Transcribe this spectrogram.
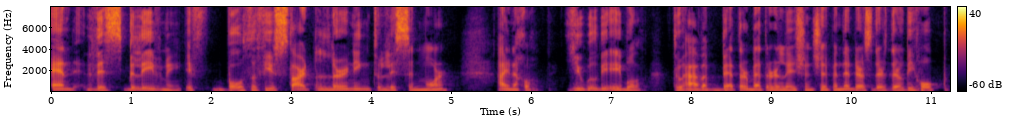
and this, believe me, if both of you start learning to listen more, ay nako, you will be able to have a better, better relationship. And then there's, there's there'll be hope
